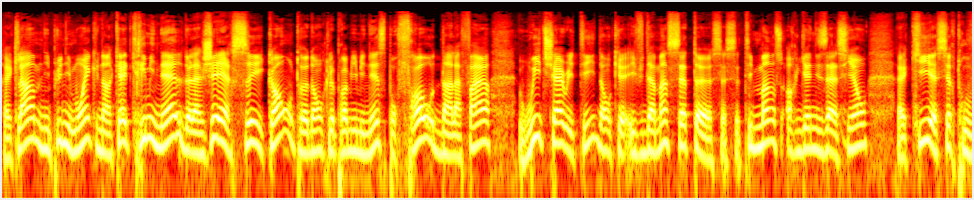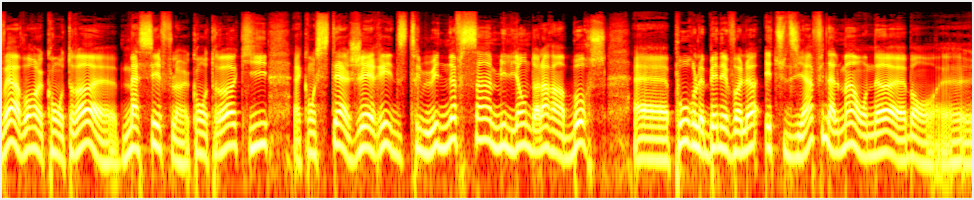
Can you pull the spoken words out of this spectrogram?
réclame ni plus ni moins qu'une enquête criminelle de la GRC contre donc le premier ministre pour fraude dans l'affaire We Charity. Donc évidemment cette, cette immense organisation qui s'est retrouvée à avoir un contrat massif, un contrat qui consistait à gérer et distribuer 900 millions de dollars en bourse pour le bénévolat étudiant. Finalement, on a euh, bon euh,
